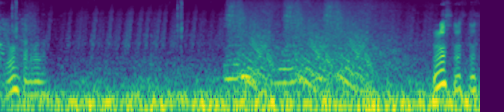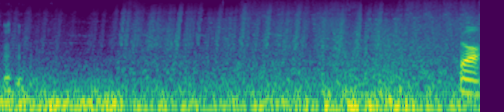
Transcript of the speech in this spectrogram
Millionenkanone. ja.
